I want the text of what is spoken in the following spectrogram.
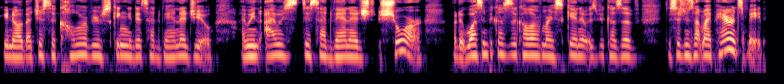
you know, that just the color of your skin can disadvantage you. I mean, I was disadvantaged, sure, but it wasn't because of the color of my skin. It was because of decisions that my parents made.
